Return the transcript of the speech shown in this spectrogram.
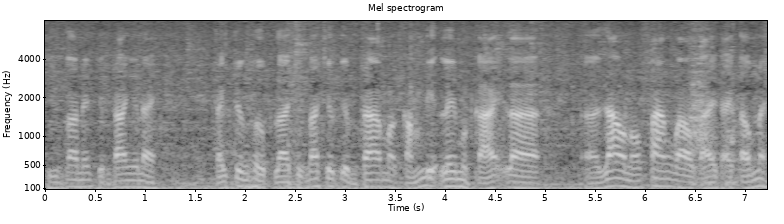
thì chúng ta nên kiểm tra như này. Tránh trường hợp là chúng ta chưa kiểm tra mà cắm điện lên một cái là uh, dao nó phang vào cái cái tấm này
